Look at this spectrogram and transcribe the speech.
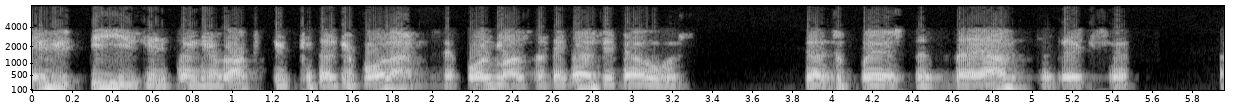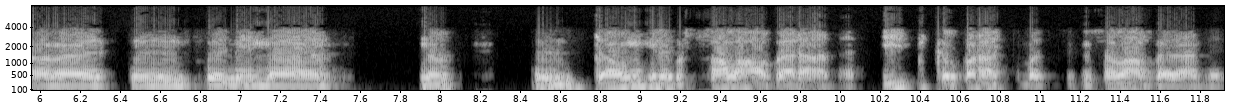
MVP-sid on ju kaks tükki tal juba olemas ja kolmas oli ka siin õhus. teatud põhjustel seda ei antud, eks ju. aga et selline, noh, ta ongi nagu salapärane, ikka paratamatult nagu salapärane.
